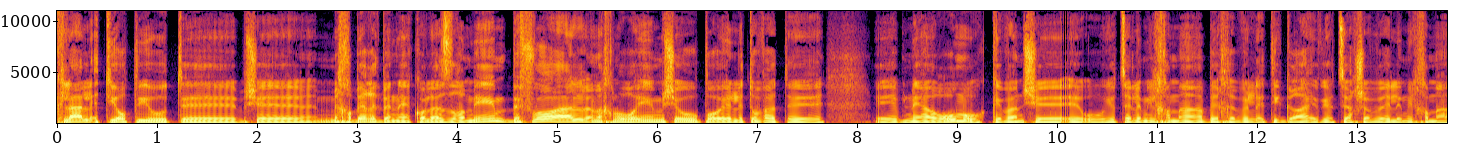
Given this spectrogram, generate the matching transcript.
כלל אתיופיות אה, שמחברת בין אה, כל הזרמים. בפועל אנחנו רואים שהוא פועל לטובת בני הרומו, כיוון שהוא יוצא למלחמה בחבל תיגראי ויוצא עכשיו למלחמה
